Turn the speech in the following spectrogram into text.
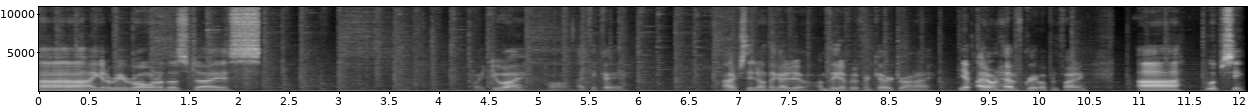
Uh, I gotta re-roll one of those dice. Wait, do I? Oh, I think I. I actually don't think I do. I'm thinking of a different character, aren't I? Yep, I don't have great weapon fighting. Uh, whoopsie.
